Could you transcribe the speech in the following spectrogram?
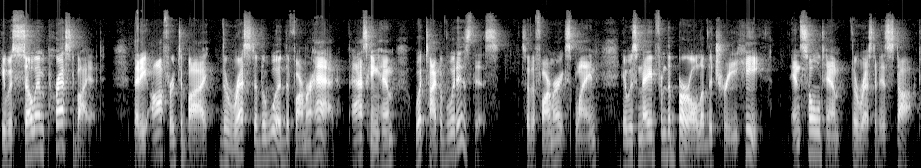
He was so impressed by it that he offered to buy the rest of the wood the farmer had, asking him, What type of wood is this? So the farmer explained it was made from the burl of the tree heath and sold him the rest of his stock.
